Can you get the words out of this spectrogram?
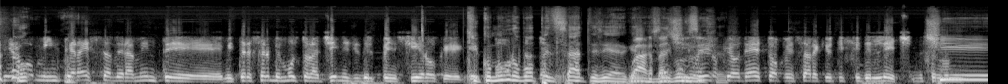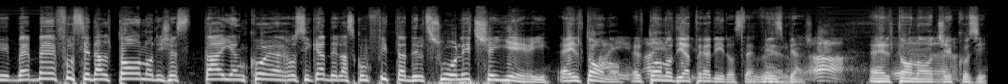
Però. Mi interessa veramente mi interesserebbe molto la genesi del pensiero che, che sì, come uno può pensare sì, eh, guarda ci quello che ho detto a pensare che io tifi del Lecce ci... non... beh, beh, forse dal tono dice stai ancora a rosicare della sconfitta del suo Lecce ieri. È il tono ah, è il tono ah, di sì. Attradito Steph, mi dispiace. Ah, è il tono eh, oggi è così.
